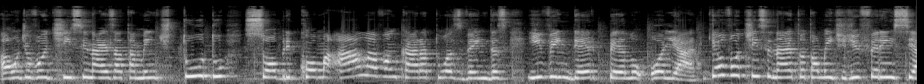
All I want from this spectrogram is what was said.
onde eu vou te ensinar exatamente tudo sobre como alavancar as tuas vendas e vender pelo olhar. O que eu vou te ensinar é totalmente diferenciado,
